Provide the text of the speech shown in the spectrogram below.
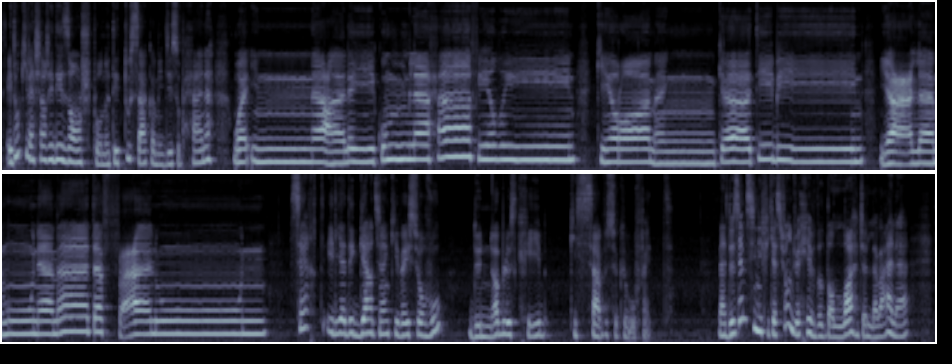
Et donc il a chargé des anges pour noter tout ça, comme il dit subhanah, wa inna alaykum ya'lamuna ma taf'alun. Certes, il y a des gardiens qui veillent sur vous, de nobles scribes qui savent ce que vous faites. La deuxième signification du hifd d'Allah,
